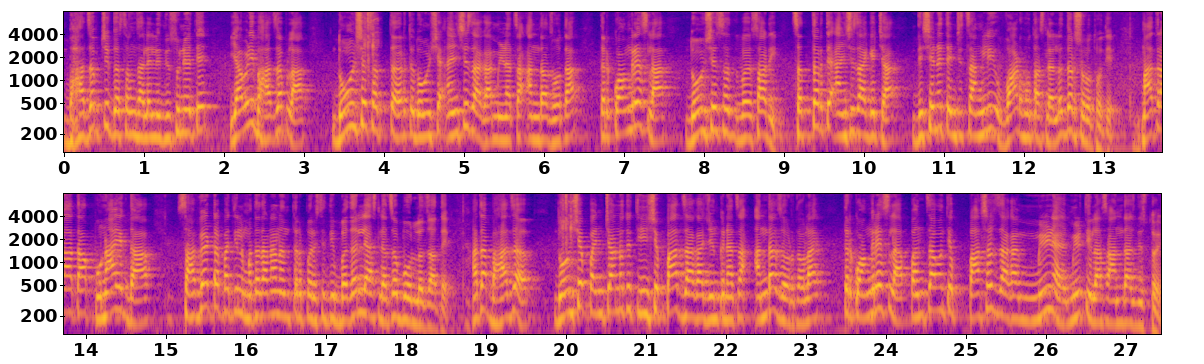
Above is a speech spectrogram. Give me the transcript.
भाजपची घसरण झालेली दिसून येते. यावेळी भाजपला दोनशे सत्तर ते दोनशे ऐंशी जागा मिळण्याचा अंदाज होता. तर काँग्रेसला दोनशे सत सॉरी सत्तर ते ऐंशी जागेच्या दिशेने त्यांची चांगली वाढ होत असल्याचं दर्शवत होते. मात्र आता पुन्हा एकदा सहाव्या टप्प्यातील मतदानानंतर परिस्थिती बदलली असल्याचं बोललं जाते आता भाजप दोनशे पंच्याण्णव ते तीनशे पाच जागा जिंकण्याचा अंदाज वर्तवलाय. तर काँग्रेसला पंचावन्न ते पासष्ट जागा मिळण्या मिळतील असा अंदाज दिसतोय.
